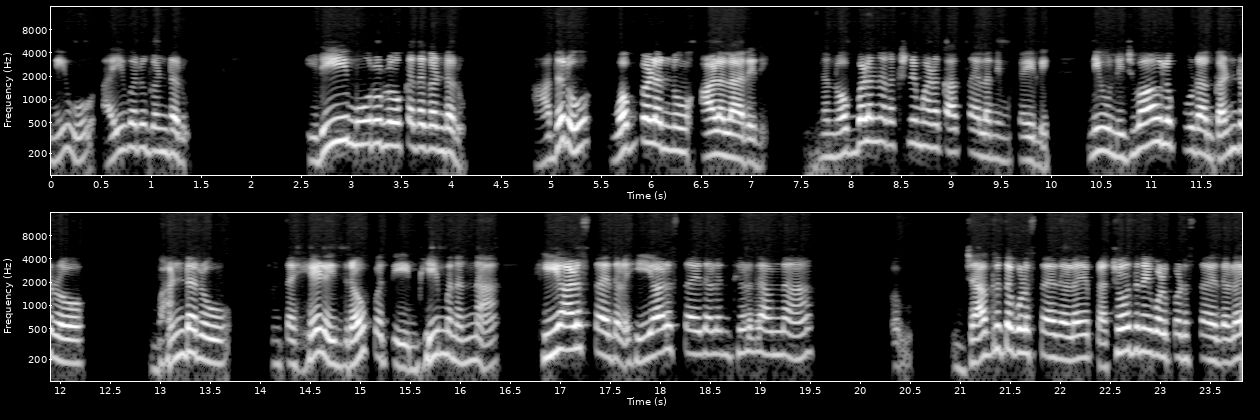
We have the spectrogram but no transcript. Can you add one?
ನೀವು ಐವರು ಗಂಡರು. ಇಡೀ ಮೂರು ಲೋಕದ ಗಂಡರು. ಆದರೂ ಒಬ್ಬಳನ್ನು ಆಳಲಾರಿರಿ. ನನ್ನೊಬ್ಬಳನ್ನ ರಕ್ಷಣೆ ಮಾಡೋಕ್ಕಾಗ್ತಾ ಇಲ್ಲ ನಿಮ್ಮ ಕೈಲಿ. ನೀವು ನಿಜವಾಗ್ಲೂ ಕೂಡ ಗಂಡರು, ಭಂಡರು ಅಂತ ಹೇಳಿ ದ್ರೌಪದಿ ಭೀಮನನ್ನ ಹೀಯಾಳಿಸ್ತಾ ಇದ್ದಾಳೆ. ಹೀಯಾಳಿಸ್ತಾ ಇದ್ದಾಳೆ ಅಂತ ಹೇಳಿದ್ರೆ ಅವನ್ನ ಜಾಗೃತಗೊಳಿಸ್ತಾ ಇದ್ದಾಳೆ, ಪ್ರಚೋದನೆಗೊಳಪಡಿಸ್ತಾ ಇದ್ದಾಳೆ,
